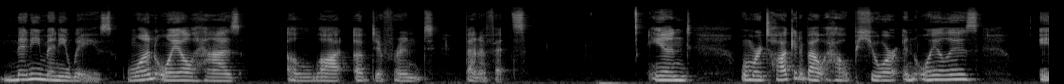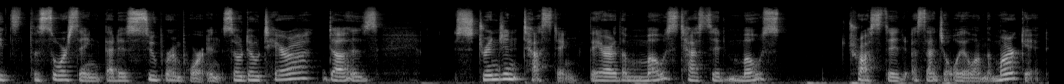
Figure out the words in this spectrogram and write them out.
many, many ways. One oil has a lot of different benefits. And when we're talking about how pure an oil is, it's the sourcing that is super important. So doTERRA does stringent testing. They are the most tested, most trusted essential oil on the market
